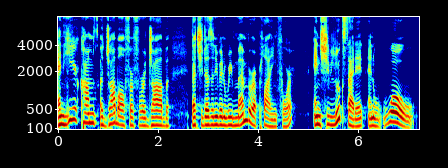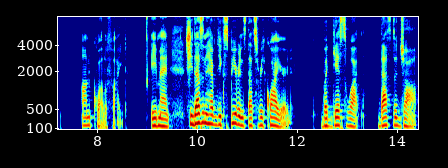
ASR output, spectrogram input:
And here comes a job offer for a job that she doesn't even remember applying for and she looks at it and whoa, unqualified. Amen. She doesn't have the experience that's required. But guess what? That's the job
